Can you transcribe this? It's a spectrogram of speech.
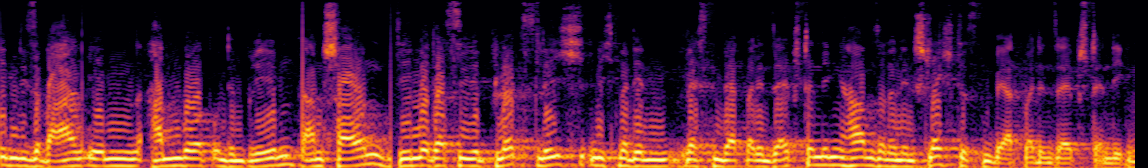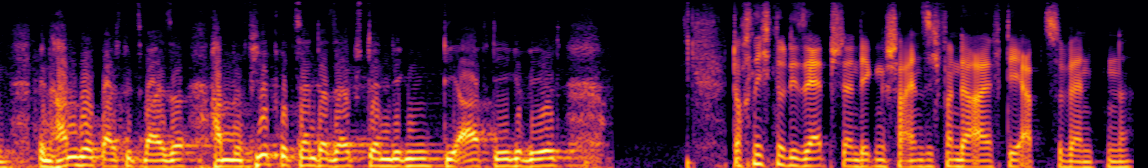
eben diese Wahlen in Hamburg und in Bremen anschauen, sehen wir, dass sie plötzlich nicht mehr den besten Wert bei den Selbstständigen haben, sondern den schlechtesten Wert bei den Selbstständigen. In Hamburg beispielsweise haben nur 4% der Selbstständigen die AfD gewählt. Doch nicht nur die Selbstständigen scheinen sich von der AfD abzuwenden.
